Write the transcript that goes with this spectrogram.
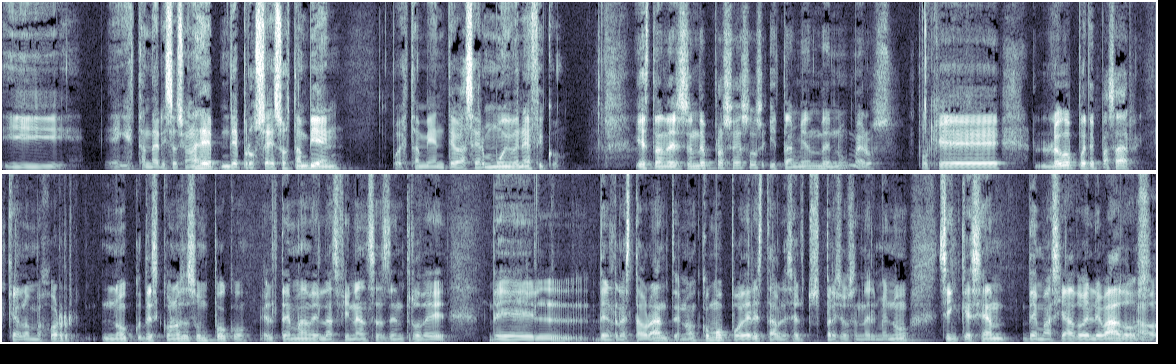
y en estandarizaciones de, de procesos también, pues también te va a ser muy benéfico. Y estandarización de procesos y también de números, porque luego puede pasar que a lo mejor no desconoces un poco el tema de las finanzas dentro de, del, restaurante, ¿no? Cómo poder establecer tus precios en el menú sin que sean demasiado elevados, oh,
